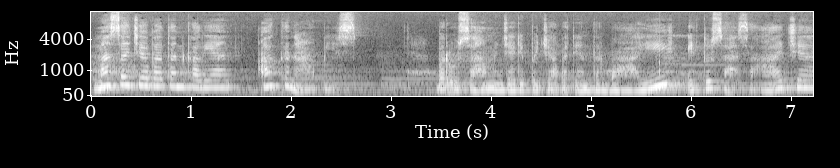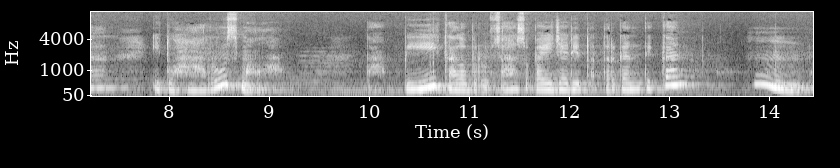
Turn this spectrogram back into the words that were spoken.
masa jabatan kalian akan habis. Berusaha menjadi pejabat yang terbaik itu sah-sah aja, itu harus malah. Tapi kalau berusaha supaya jadi tak tergantikan, hmm,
